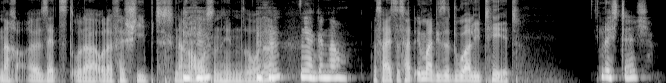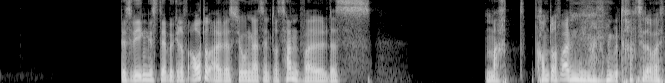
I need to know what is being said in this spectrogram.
nach äh, setzt oder, oder verschiebt nach mhm. außen hin, so, ne? Mhm. Ja, genau. Das heißt, es hat immer diese Dualität. Richtig. Deswegen ist der Begriff Autoaggression ganz interessant, weil das macht, kommt drauf an, wie man ihn betrachtet, aber es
